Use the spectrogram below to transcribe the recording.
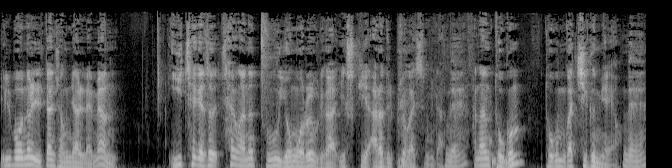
일본을 일단 정리하려면 이 책에서 사용하는 두 용어를 우리가 익숙히 알아둘 필요가 있습니다. 네. 하나는 도금, 도금과 지금이에요. 네.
